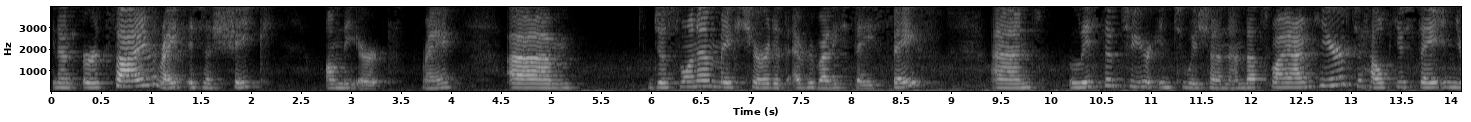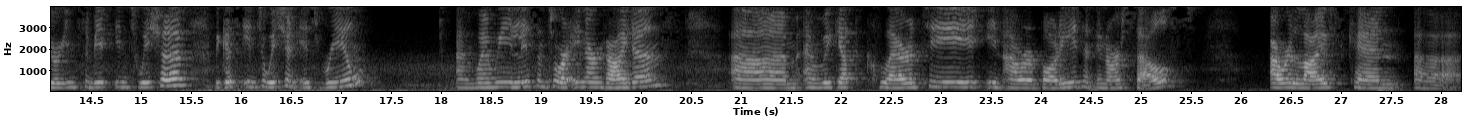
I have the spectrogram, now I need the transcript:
in an earth sign, right, is a shake on the earth, right? Um, just want to make sure that everybody stays safe and listen to your intuition and that's why i'm here to help you stay in your intu intuition because intuition is real and when we listen to our inner guidance um, and we get clarity in our bodies and in ourselves, our lives can, uh,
